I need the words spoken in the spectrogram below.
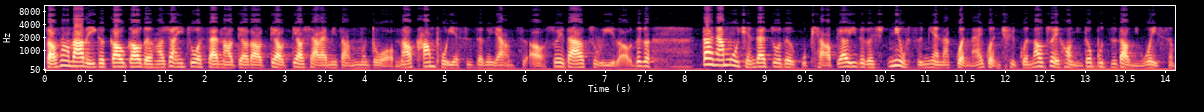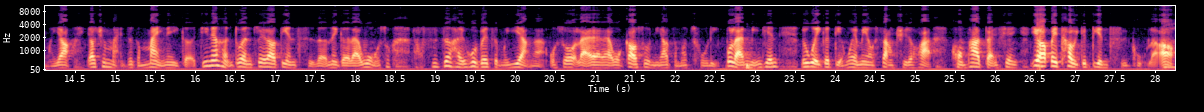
早上拉的一个高高的，好像一座山，然后掉到掉掉下来，没涨那么多。然后康普也是这个样子哦，所以大家注意了，这个。大家目前在做这个股票，不要以这个 news 面啊滚来滚去，滚到最后你都不知道你为什么要要去买这个卖那个。今天很多人追到电池的那个来问我说：“老师，这还会不会怎么样啊？”我说：“来来来，我告诉你要怎么处理，不然明天如果一个点位没有上去的话，恐怕短线又要被套一个电池股了啊。”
